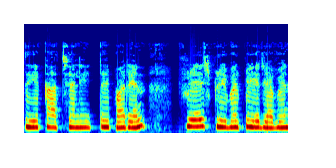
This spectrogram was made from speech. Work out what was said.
দিয়ে কাজ চালিয়ে পারেন। ফ্রেশ ফ্লেভার পেয়ে যাবেন।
